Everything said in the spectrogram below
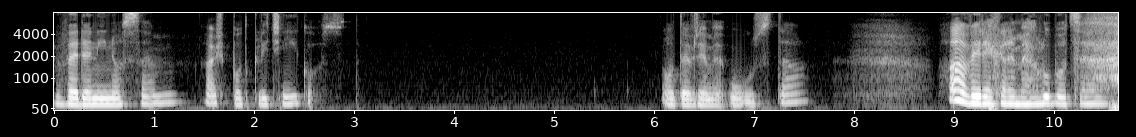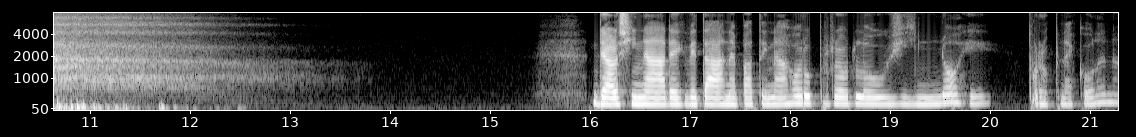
vedený nosem až pod kliční kost. Otevřeme ústa a vydechneme hluboce. Další nádech vytáhne paty nahoru, prodlouží nohy, propne kolena.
